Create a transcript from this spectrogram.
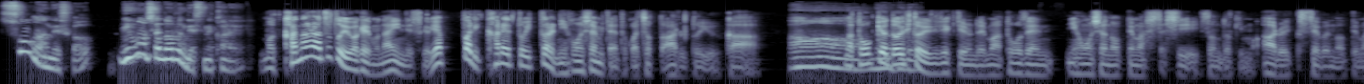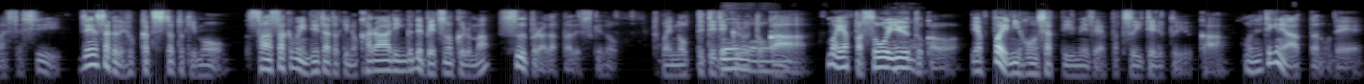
そうなんですか？日本車乗るんですね、彼。まあ、必ずというわけでもないんですけど、やっぱり彼と言ったら日本車みたいなところはちょっとあるというか、ああ。まあ、東京ドリフトでできてるんで、まあ、当然日本車乗ってましたし、その時も。RX7 乗ってましたし、前作で復活した時も、3作目に出た時のカラーリングで別の車、スープラだったですけど、とかに乗って出てくるとか、まあやっぱそういうとかは、やっぱり日本車ってイメージがやっぱついてるというか、本人的にはあったので、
